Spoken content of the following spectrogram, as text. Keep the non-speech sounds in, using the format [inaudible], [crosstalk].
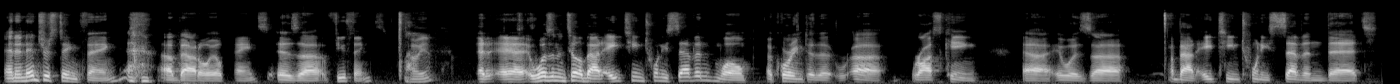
and an interesting thing [laughs] about oil paints is uh, a few things. oh, yeah? [laughs] It, uh, it wasn't until about 1827. Well, according to the uh, Ross King, uh, it was uh, about 1827 that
